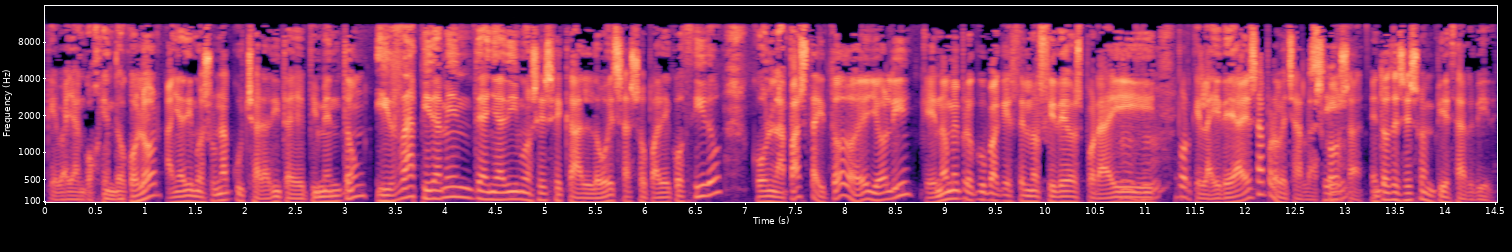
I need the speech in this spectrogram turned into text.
que vayan cogiendo color, añadimos una cucharadita de pimentón y rápidamente añadimos ese caldo, esa sopa de cocido con la pasta y todo, ¿eh, Yoli? Que no me preocupa que estén los fideos por ahí, porque la idea es aprovechar las cosas. Entonces eso empieza a hervir.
